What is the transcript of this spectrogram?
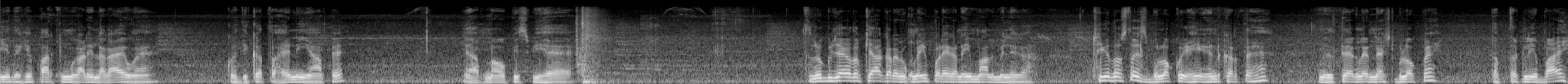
ये देखिए पार्किंग में गाड़ी लगाए हुए हैं। कोई दिक्कत तो है नहीं यहाँ पे। यहाँ अपना ऑफ़िस भी है। तो रुक जाएगा तो क्या करें? रुकना ही पड़ेगा, नहीं माल मिलेगा। ठीक है दोस्तों, इस ब्लॉग को यहीं एंड करते हैं। मिलते हैं अगले नेक्स्ट ब्लॉग पे। तब तक लिए बाय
